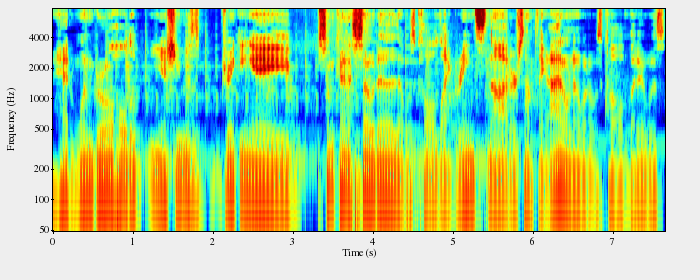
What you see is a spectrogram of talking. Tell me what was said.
I had one girl hold a, you know, she was drinking a some kind of soda that was called like green snot or something. I don't know what it was called, but it was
